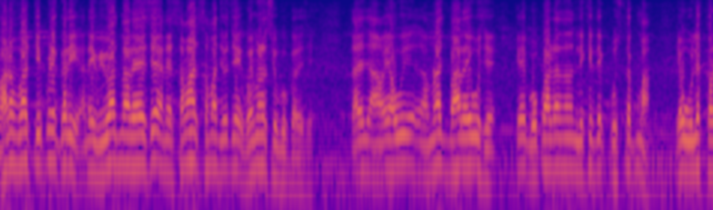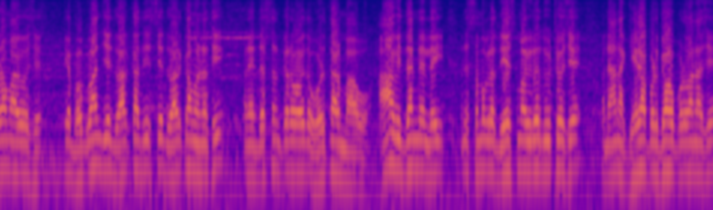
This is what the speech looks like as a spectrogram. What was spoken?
વારંવાર ટિપ્પણી કરી અને વિવાદમાં રહે છે અને સમાજ સમાજ વચ્ચે વૈમનસ્ય ઊભું કરે છે. ત્યારે આવું હમણાં જ બહાર આવ્યું છે કે ગોપાળાનંદ લિખિત એક પુસ્તકમાં એવો ઉલ્લેખ કરવામાં આવ્યો છે કે ભગવાન જે દ્વારકાધીશ છે દ્વારકામાં નથી અને દર્શન કરવા હોય તો વડતાલમાં આવો. આ વિધાનને લઈ અને સમગ્ર દેશમાં વિરોધ ઉઠ્યો છે અને આના ઘેરા પડઘાઓ પડવાના છે.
